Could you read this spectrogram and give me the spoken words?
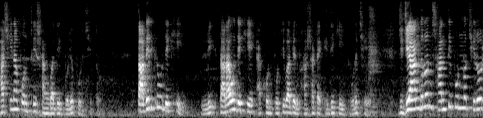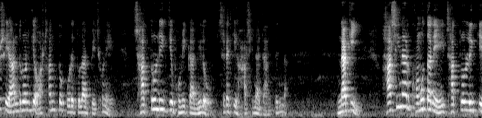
হাসিনাপন্থী সাংবাদিক বলে পরিচিত। তাদেরকেও দেখি তারাও দেখি এখন প্রতিবাদের ভাষাটা এদিকেই করেছে যে যে আন্দোলন শান্তিপূর্ণ ছিল সেই আন্দোলনকে অশান্ত করে তোলার পেছনে ছাত্রলীগ যে ভূমিকা নিল সেটা কি হাসিনা জানতেন না? নাকি হাসিনার ক্ষমতা নেই ছাত্রলীগকে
